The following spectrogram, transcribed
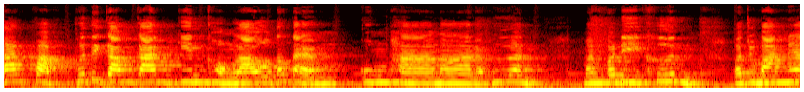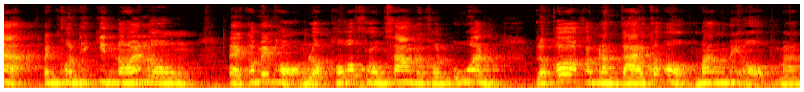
การปรับพฤติกรรมการกินของเราตั้งแต่กุมภามาเนี่ยเพื่อน มันก็ดีขึ้น ปัจจุบันเนี่ยเป็นคนที่กินน้อยลง แต่ก็ไม่ผอมหรอกเพราะว่าโครงสร้างเป็นคนอ้วน แล้วก็กำลังกายก็ออกมั่งไม่ออกมั่ง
